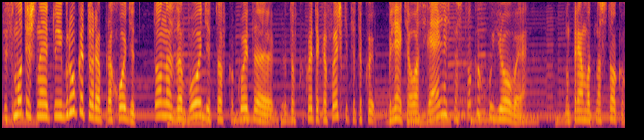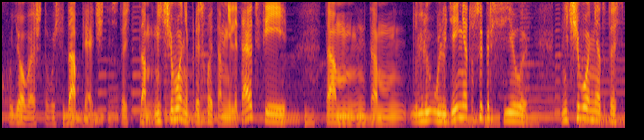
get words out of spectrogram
ты смотришь на эту игру, которая проходит то на заводе, то в какой-то, то в какой-то кафешке, ты такой, блядь, а у вас реальность настолько хуевая, ну прям вот настолько хуевая, что вы сюда прячетесь. То есть там ничего не происходит, там не летают феи, там, там у людей нету суперсилы, ничего нету, то есть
